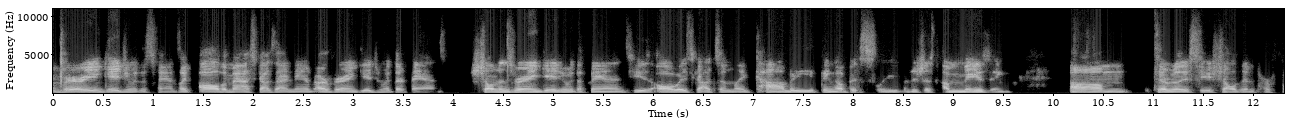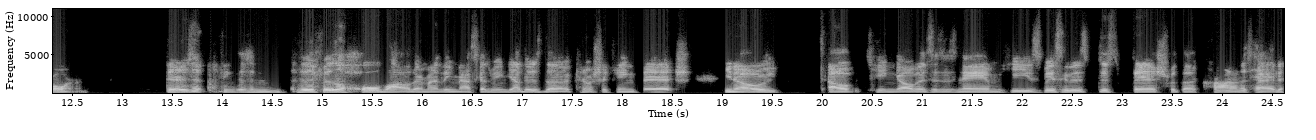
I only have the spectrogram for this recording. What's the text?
very engaging with his fans. Like all the mascots I named are very engaging with their fans. Shelldon's very engaging with the fans. He's always got some like comedy thing up his sleeve, and it's just amazing um, to really see Shelldon perform. There's a, I think there's a, there's a, whole lot of other minor league mascots. I mean, yeah, there's the Kenosha Kingfish. You know, El, King Elvis is his name. He's basically this this fish with a crown on his head.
